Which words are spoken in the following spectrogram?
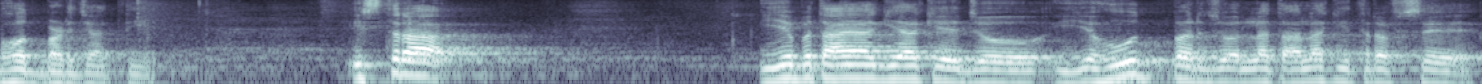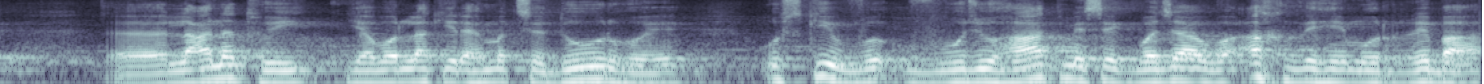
بہت بڑھ جاتی ہے۔ اس طرح یہ بتایا گیا کہ جو یہود پر جو اللہ تعالیٰ کی طرف سے لانت ہوئی یا وہ اللہ کی رحمت سے دور ہوئے، اس کی وجوہات میں سے ایک وجہ وہ اخذہم الربا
